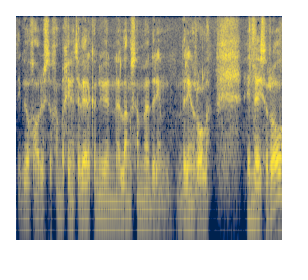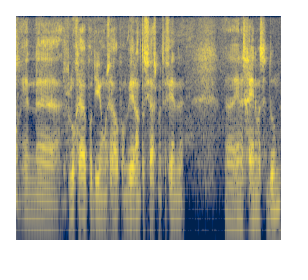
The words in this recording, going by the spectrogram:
Ik wil gewoon rustig gaan beginnen te werken nu en uh, langzaam uh, erin, erin rollen in deze rol. En uh, ploeg helpen, die jongens helpen om weer enthousiasme te vinden in hetgene wat ze doen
